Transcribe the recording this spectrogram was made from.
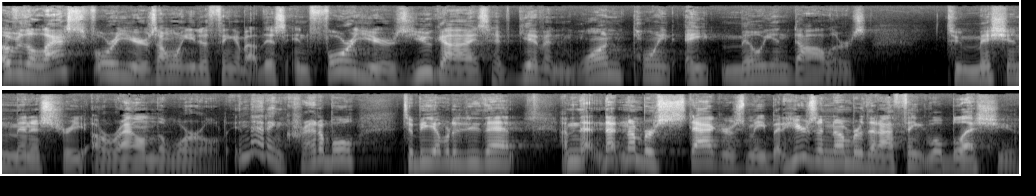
over the last four years, I want you to think about this. In four years, you guys have given $1.8 million to mission ministry around the world. Isn't that incredible to be able to do that? I mean, that, that number staggers me, but here's a number that I think will bless you.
